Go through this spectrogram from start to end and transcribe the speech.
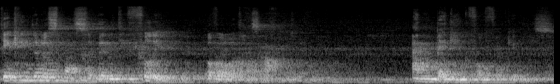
taking the responsibility fully over what has happened and begging for forgiveness.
